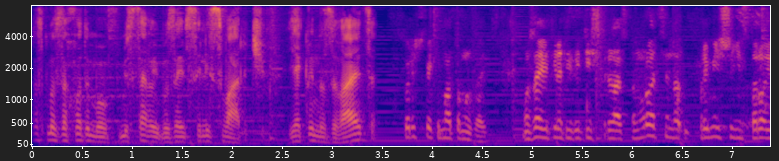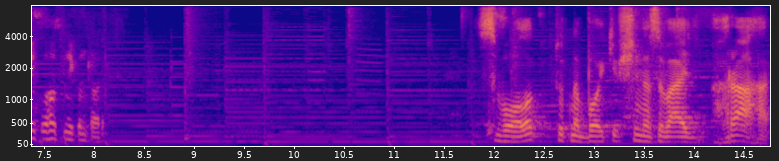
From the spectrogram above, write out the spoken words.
Зараз ми заходимо в місцевий музей в селі Сваричів. Як він називається? Історична кімната музей. Музей відкритий у 2013 році на приміщенні старої колгоспної контори. Сволок тут на Бойківщині називають грагар.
